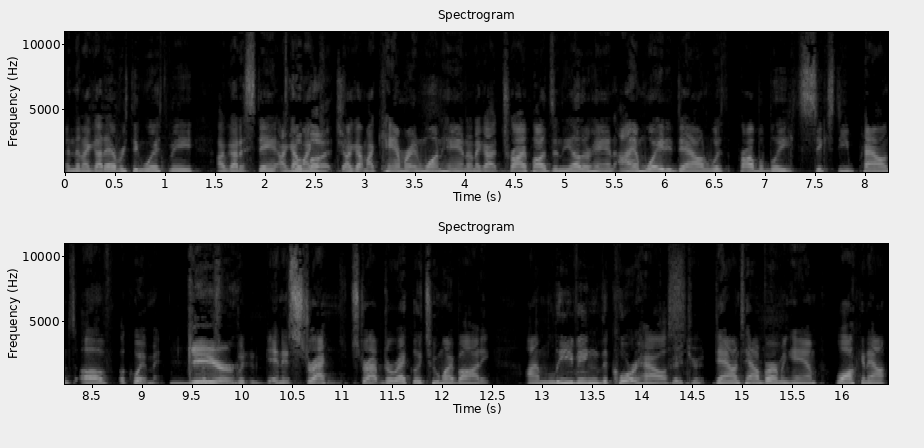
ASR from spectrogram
and then I got everything with me. I've got a stand. I got But my much. I got my camera in one hand, and I got tripods in the other hand. I am weighted down with probably sixty pounds of equipment, Gear. Which- which- and it's strapped strapped directly to my body. I'm leaving the courthouse Picture downtown Birmingham, walking out.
